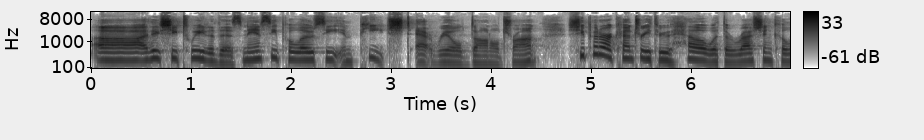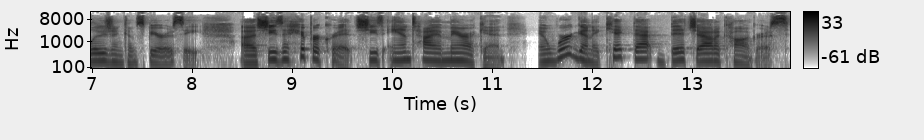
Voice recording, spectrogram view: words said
Uh, I think she tweeted this Nancy Pelosi impeached at real Donald Trump. She put our country through hell with the Russian collusion conspiracy. Uh, she's a hypocrite. She's anti American. And we're going to kick that bitch out of Congress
